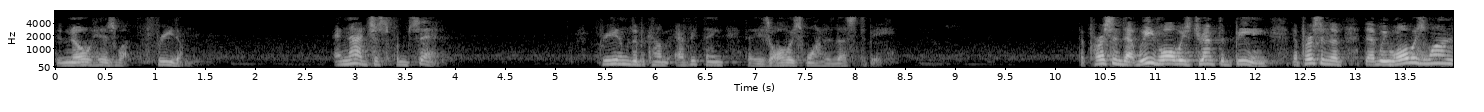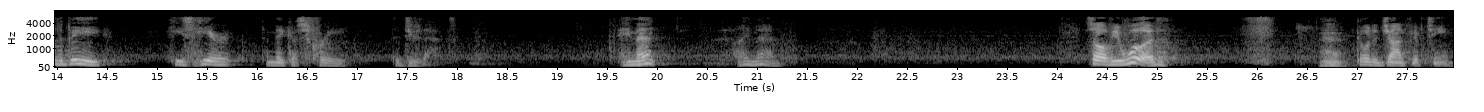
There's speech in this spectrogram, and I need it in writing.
to know His what? Freedom. And not just from sin. Freedom to become everything that He's always wanted us to be. The person that we've always dreamt of being, the person that, that we've always wanted to be, He's here to make us free to do that. Amen? Amen. So if you would, go to John 15.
